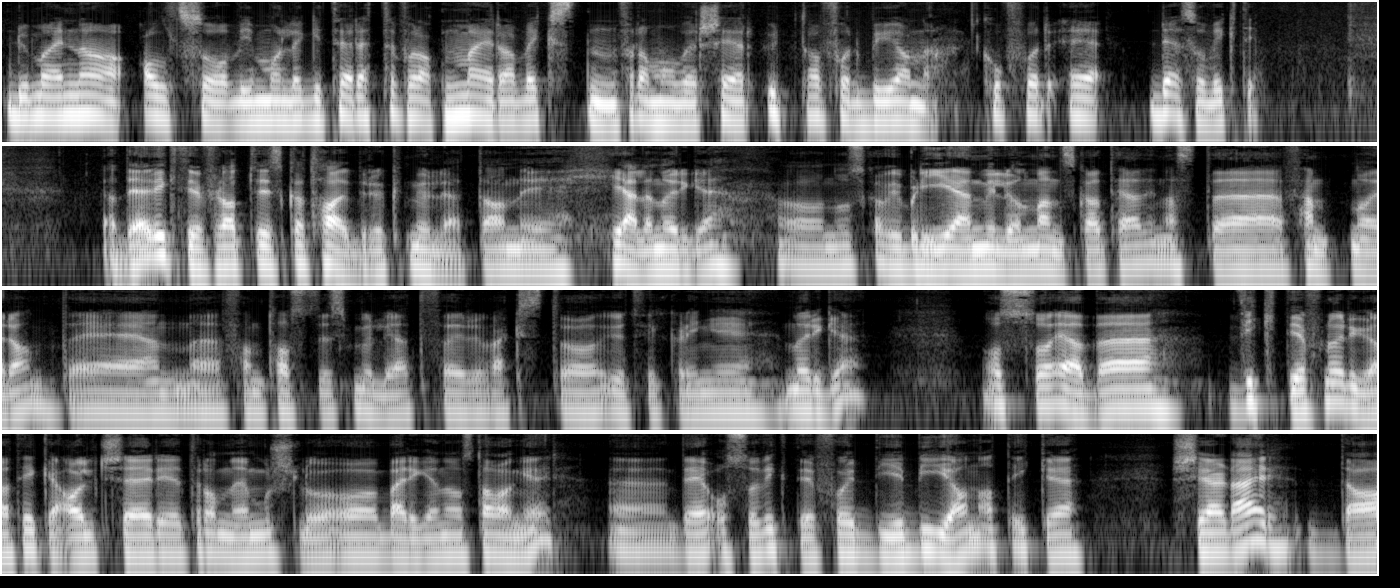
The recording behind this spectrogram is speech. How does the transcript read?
Du mener altså vi må legge til rette for at mer av veksten framover skjer utenfor byene. Hvorfor er det så viktig? Ja, Det er viktig for at vi skal ta i bruk mulighetene i hele Norge. Og Nå skal vi bli en million mennesker til de neste 15 årene. Det er en eh, fantastisk mulighet for vekst og utvikling i Norge. Og så er det viktig for Norge at ikke alt skjer i Trondheim, Oslo, og Bergen og Stavanger. Eh, det er også viktig for de byene at det ikke skjer der. Da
